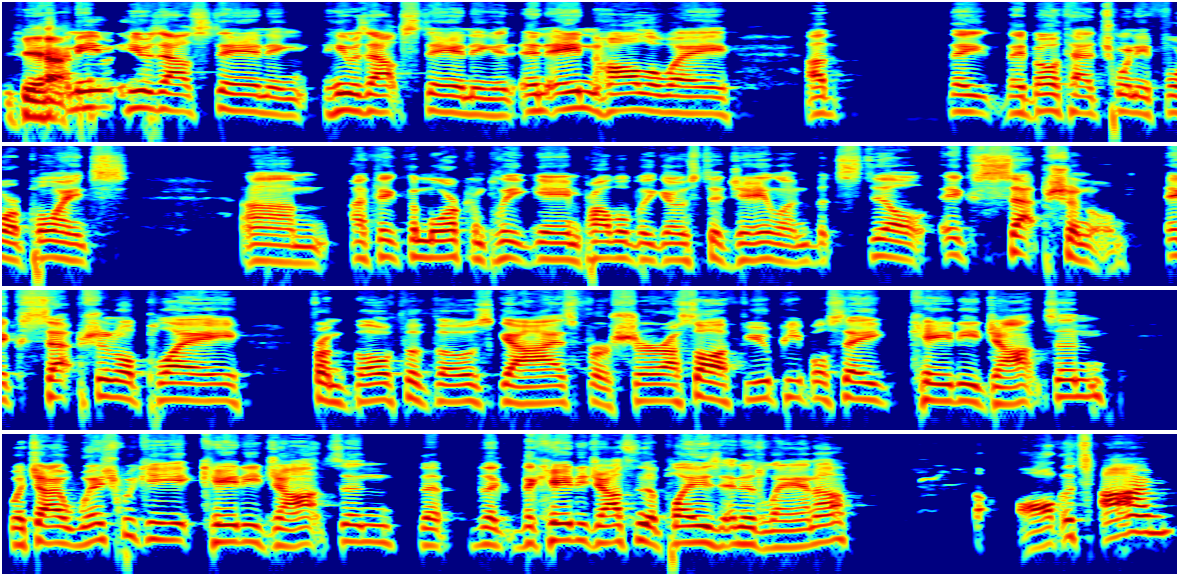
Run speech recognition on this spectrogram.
Yeah. I mean, he was outstanding. He was outstanding. And, and Aden Holloway, uh, they they both had 24 points. Um, I think the more complete game probably goes to Jaylin, but still exceptional, exceptional play from both of those guys for sure. I saw a few people say KD Johnson, which I wish we could get KD Johnson, the the, the KD Johnson that plays in Atlanta all the time.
